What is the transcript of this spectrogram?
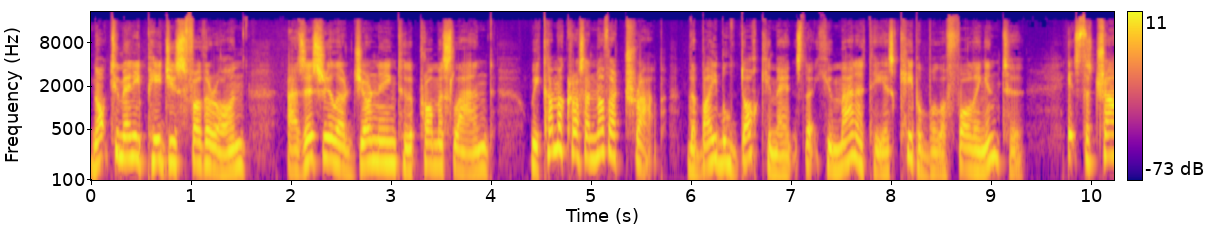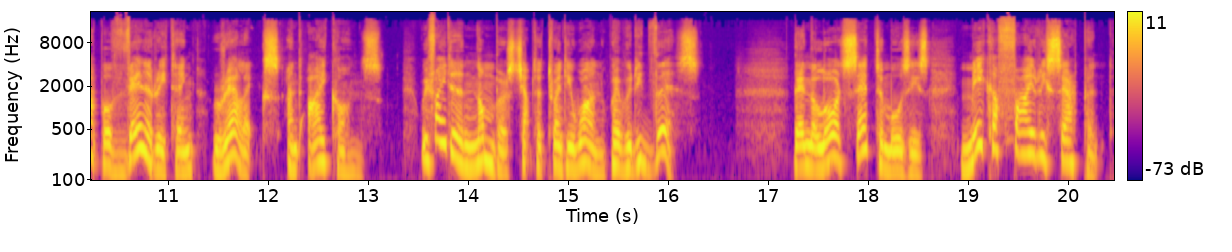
Not too many pages further on, as Israel are journeying to the Promised Land, we come across another trap the Bible documents that humanity is capable of falling into. It's the trap of venerating relics and icons. We find it in Numbers chapter 21, where we read this Then the Lord said to Moses, Make a fiery serpent,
